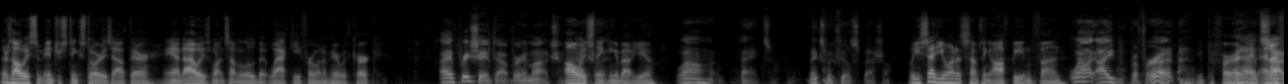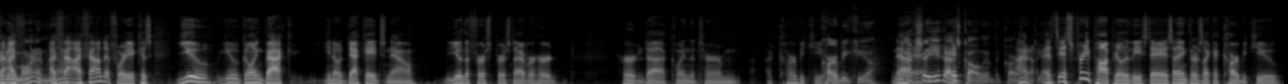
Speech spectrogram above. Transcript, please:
There's always some interesting stories out there, and I always want something a little bit wacky for when I'm here with Kirk. I appreciate that very much. Always actually. thinking about you. Well, thanks. Makes me feel special. Well, you said you wanted something offbeat and fun. Well, I prefer it. You prefer it, Yeah, and, it's and I, Saturday I, morning, I man. found I found it for you because you you going back, you know, decades now. You're the first person I ever heard heard uh, coin the term a barbecue. Barbecue. Now, Actually, you guys it- call it the I barbecue. It's it's pretty popular these days. I think there's like a barbecue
